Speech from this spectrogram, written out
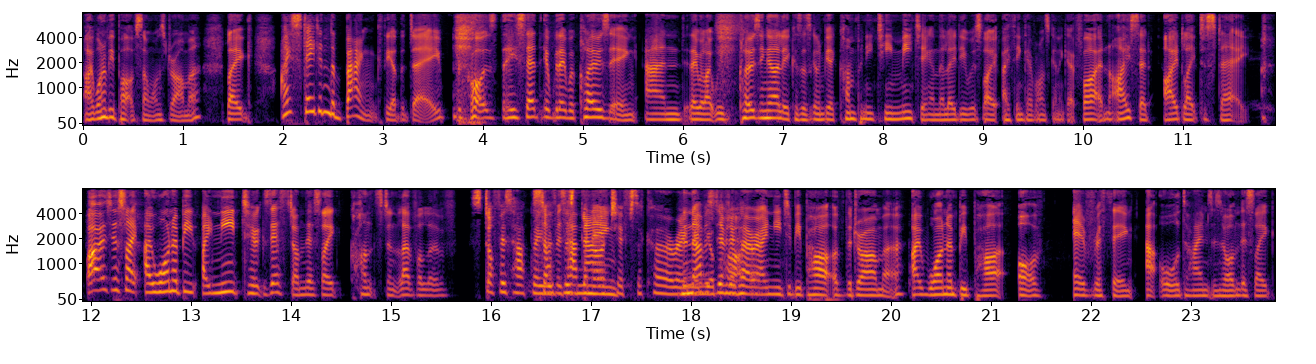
I want to be part of someone's drama. Like I stayed in the bank the other day because they said they they were closing and they were like, we're closing early because there's going to be a company team meeting. And the lady was like, I think everyone's going to get fired. And I said, I'd like to stay. I was just like, I want to be, I need to exist on this like constant level of stuff is happening. stuff is happening. Narratives occurring. The narratives you're part of occurring. I need to be part of the drama. I want to be part of everything at all times. And so on this like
